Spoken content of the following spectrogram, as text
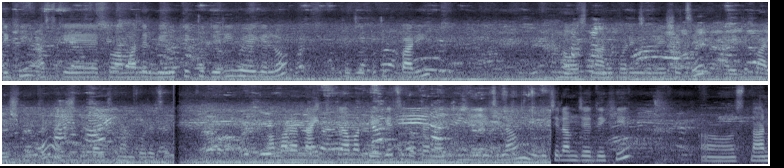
দেখি, আজকে তো আমাদের বেরোতে একটু দেরি হয়ে গেল, তো যতটুকু পারি স্নান করে চলে এসেছে। আর দেখো আয়ুষ্মিতা, আয়ুষ্মিতাও স্নান করেছে। আমার নাইটিটা আমার ব্যাগে ছিল তাই নাইটি নিয়ে গেছিলাম। ভেবেছিলাম যে দেখি স্নান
